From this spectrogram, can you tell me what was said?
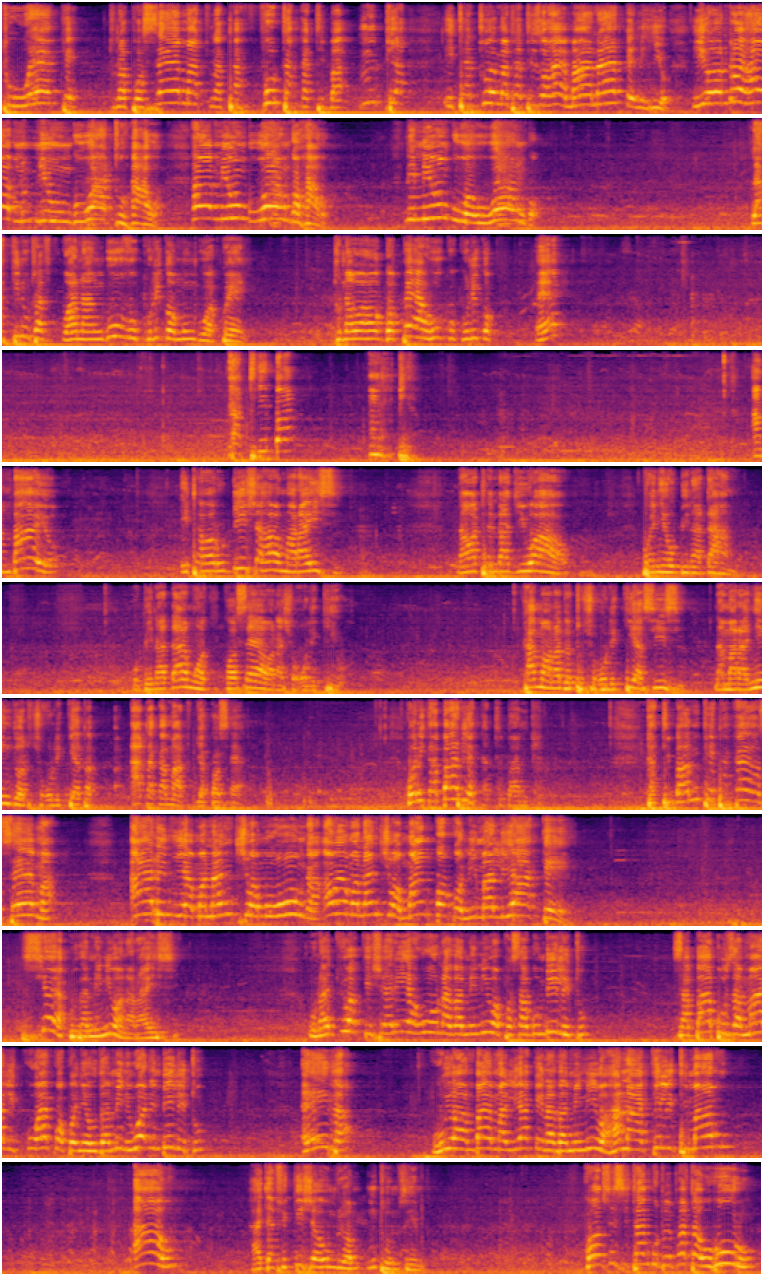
tuweke, tunaposema tunatafuta katiba mpya itatue matatizo haya, maana yake ni hiyo, iondoe hawa miungu watu hawa hawa miungu uongo, hawa ni miungu wa uongo, lakini wana nguvu kuliko Mungu wa kweli. Tunawaogopea huku kuliko eh? Katiba mpya ambayo itawarudisha hawa marais na watendaji wao kwenye ubinadamu. Ubinadamu wakikosea wanashughulikiwa kama wanavyotushughulikia sisi, na mara nyingi watushughulikia hata, hata kama hatujakosea. Kwa ni habari ya katiba mpya, katiba mpya itakayosema ardhi ya mwananchi wa Muhunga au ya mwananchi wa Mwankoko ni mali yake, sio ya kudhaminiwa na rais. Unajua, kisheria huo unadhaminiwa kwa sababu mbili tu. Sababu za mali kuwekwa kwenye udhamini huwa ni mbili tu, aidha huyo ambaye mali yake inadhaminiwa hana akili timamu au hajafikisha umri wa mtu mzima. Kwa sisi tangu tumepata uhuru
